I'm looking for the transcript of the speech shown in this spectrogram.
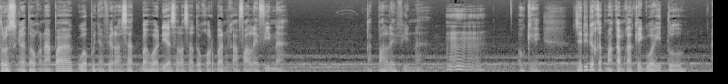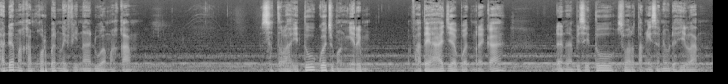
Terus nggak tahu kenapa gue punya firasat bahwa dia salah satu korban kapal Levina. Kapal Levina. Mm. Oke, jadi dekat makam kakek gue itu ada makam korban Levina dua makam. Setelah itu gue cuma ngirim fatihah aja buat mereka dan habis itu suara tangisannya udah hilang.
